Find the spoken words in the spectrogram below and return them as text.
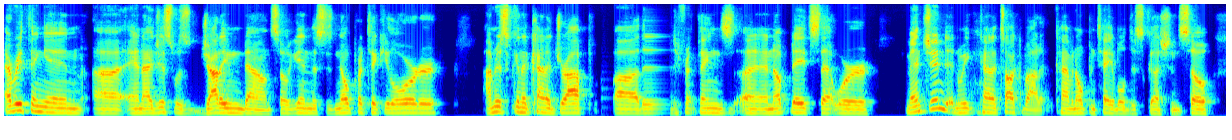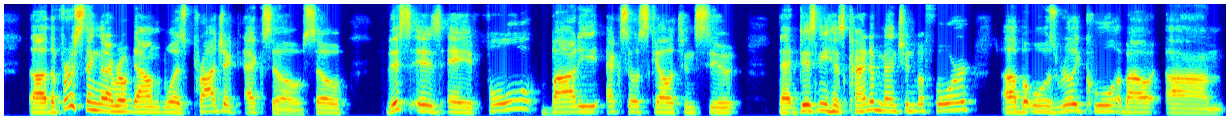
everything in, uh, and I just was jotting them down. So again, this is no particular order. I'm just going to kind of drop uh, the different things and updates that were mentioned, and we can kind of talk about it, kind of an open table discussion. So uh, the first thing that I wrote down was Project Exo. So this is a full body exoskeleton suit that Disney has kind of mentioned before. Uh, but what was really cool about um,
